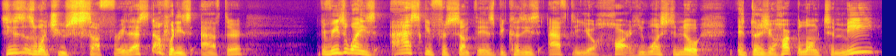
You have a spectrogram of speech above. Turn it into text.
Jesus doesn't want you suffering. That's not what he's after. The reason why he's asking for something is because he's after your heart. He wants to know does your heart belong to me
